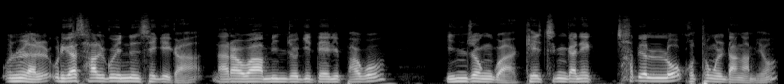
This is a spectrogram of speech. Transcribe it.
오늘날 우리가 살고 있는 세계가 나라와 민족이 대립하고 인종과 계층 간의 차별로 고통을 당하며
